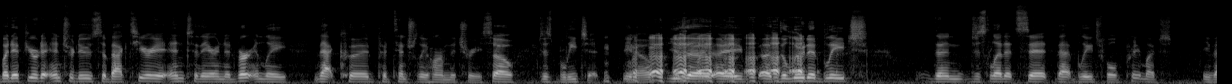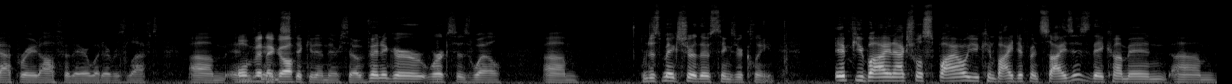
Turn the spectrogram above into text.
But if you're to introduce a bacteria into there inadvertently, that could potentially harm the tree. So just bleach it. You know, use a, a, a diluted bleach, then just let it sit. That bleach will pretty much evaporate off of there, whatever's left, um, and, Or vinegar. and stick it in there. So vinegar works as well. Um, just make sure those things are clean. If you buy an actual spile, you can buy different sizes. They come in. Um,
